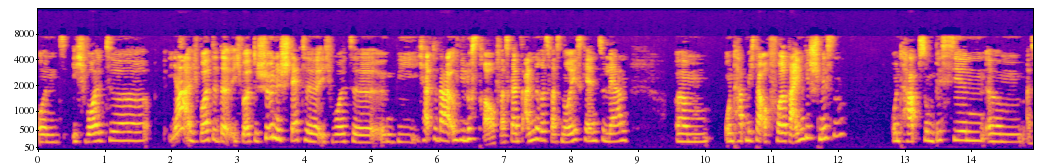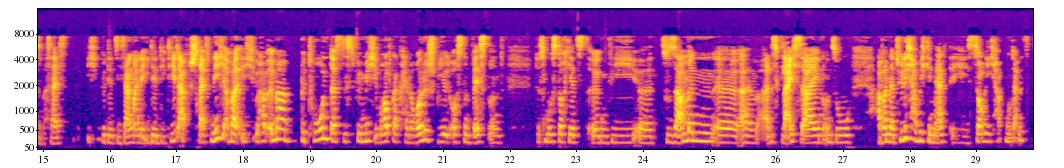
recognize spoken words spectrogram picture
Und ich wollte, ja, ich wollte, ich wollte schöne Städte, ich wollte irgendwie, ich hatte da irgendwie Lust drauf, was ganz anderes, was Neues kennenzulernen ähm, und habe mich da auch voll reingeschmissen und habe so ein bisschen, ähm, also was heißt ich würde jetzt nicht sagen, meine Identität abgestreift nicht, aber ich habe immer betont, dass das für mich überhaupt gar keine Rolle spielt, Ost und West und das muss doch jetzt irgendwie äh, zusammen äh, ähm, alles gleich sein und so. Aber natürlich habe ich gemerkt, ey, sorry, ich habe einen ganz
